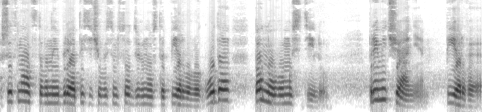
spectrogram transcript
16 ноября 1891 года по новому стилю. Примечание. Первое.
